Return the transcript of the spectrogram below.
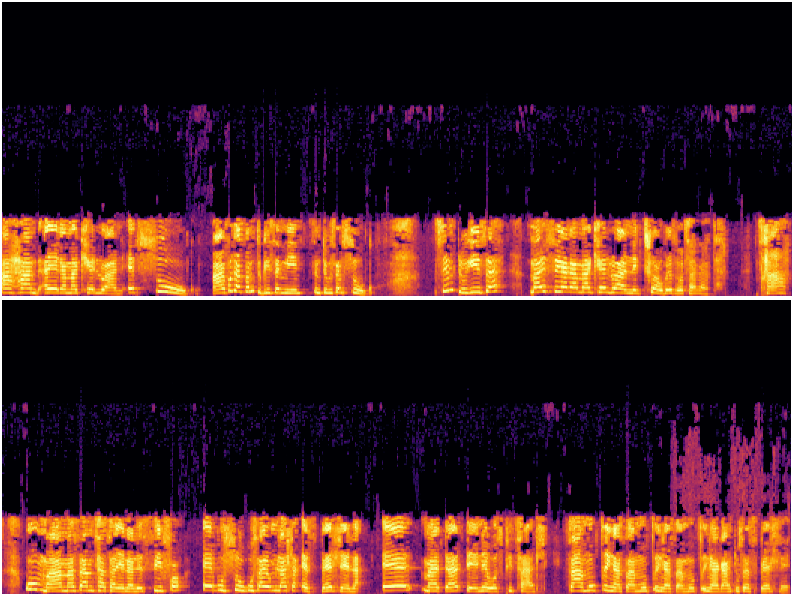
ahambe aye kamakhelwane ebusuku. Hayi futhi asimdukise emini simdukise ebusuku. Simdukise mayifika kamakhelwane kuthiwa ubezothakatha. Cha umama samthatha yena lesifo ebusuku sayomlahla esibhedlela emadadeni ehospital samucinga samucinga samucinga kanti usesibhedlela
